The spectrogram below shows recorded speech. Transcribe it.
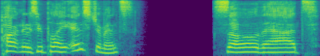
partners who play instruments so that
